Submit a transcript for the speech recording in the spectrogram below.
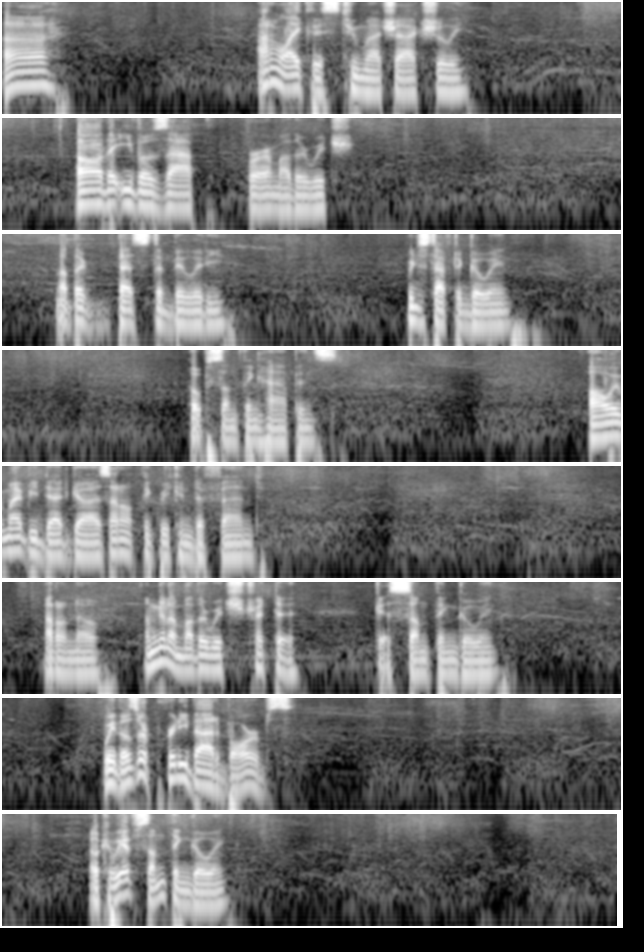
Uh... I don't like this too much, actually. Oh, the Evo Zap for our Mother Witch. Not the best ability. We just have to go in. Hope something happens. Oh, we might be dead, guys. I don't think we can defend. I don't know. I'm gonna Mother Witch try to get something going. Wait, those are pretty bad barbs. Okay, we have something going.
